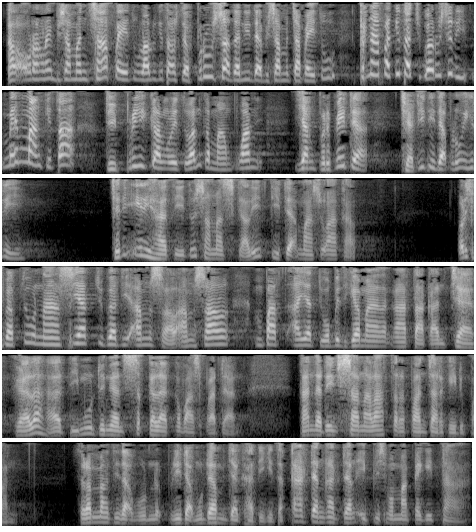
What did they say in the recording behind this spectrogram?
Kalau orang lain bisa mencapai itu, lalu kita sudah berusaha dan tidak bisa mencapai itu, kenapa kita juga harus iri? Memang kita diberikan oleh Tuhan kemampuan yang berbeda, jadi tidak perlu iri. Jadi iri hati itu sama sekali tidak masuk akal. Oleh sebab itu nasihat juga di Amsal. Amsal 4 ayat 23 mengatakan, jagalah hatimu dengan segala kewaspadaan. Karena dari sanalah terpancar kehidupan. Saudara memang tidak, tidak mudah menjaga hati kita. Kadang-kadang iblis memakai kita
